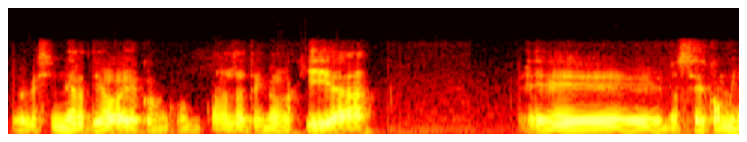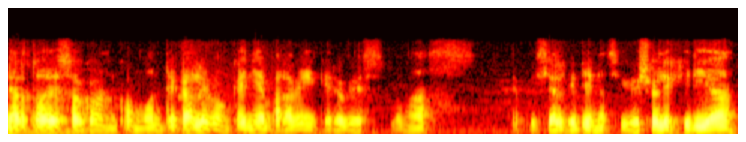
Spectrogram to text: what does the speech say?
lo que se invierte hoy, con, con- alta tecnología. No sé, combinar todo eso con, con Monte Carlo y con Kenia para mí creo que es lo más especial que tiene. Así que yo elegiría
